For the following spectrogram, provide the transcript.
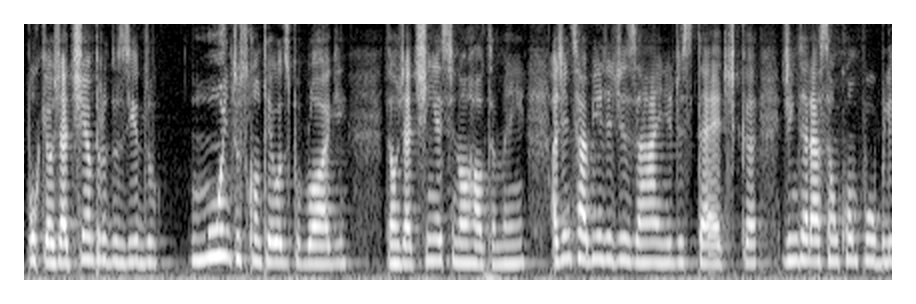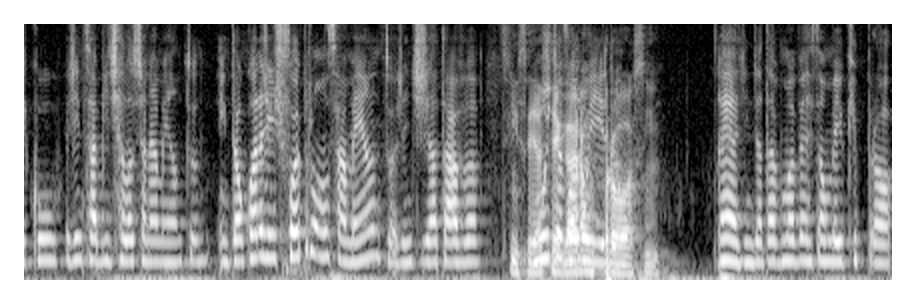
porque eu já tinha produzido muitos conteúdos pro blog. Então, já tinha esse know-how também. A gente sabia de design, de estética, de interação com o público. A gente sabia de relacionamento. Então, quando a gente foi pro lançamento, a gente já tava Sim, vocês já Muito chegaram evoluído. pro, assim. é, a gente já tava uma versão meio que pró.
